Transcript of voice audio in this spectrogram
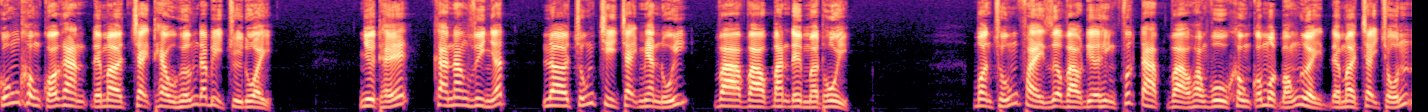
cũng không có gan để mà chạy theo hướng đã bị truy đuổi. Như thế, khả năng duy nhất là chúng chỉ chạy men núi và vào ban đêm mà thôi. Bọn chúng phải dựa vào địa hình phức tạp và hoang vu không có một bóng người để mà chạy trốn.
